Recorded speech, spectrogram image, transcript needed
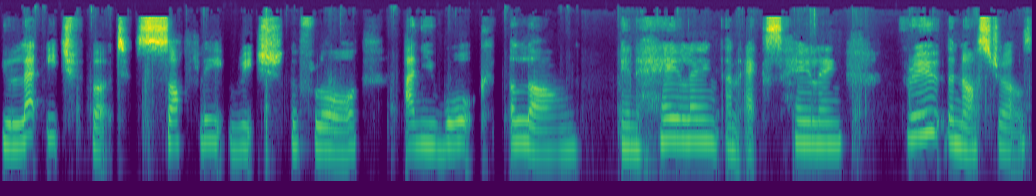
you let each foot softly reach the floor and you walk along, inhaling and exhaling through the nostrils.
